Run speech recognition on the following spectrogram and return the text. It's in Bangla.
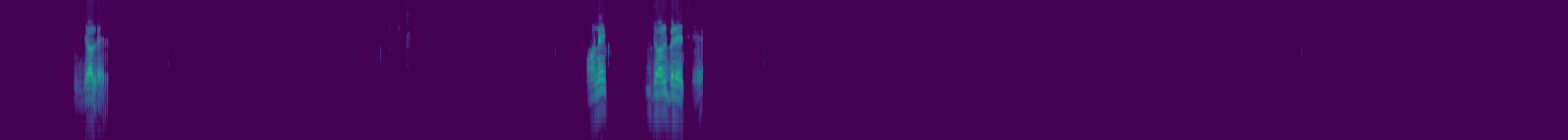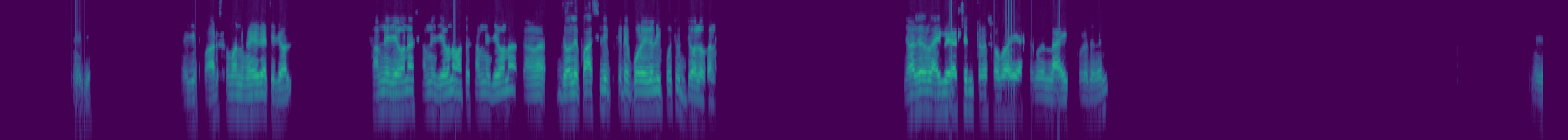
জলের। অনেক জল বেড়েছে। এই যে এই যে পার সমান হয়ে গেছে জল। সামনে যেও না, সামনে যেও না, অত সামনে যেও না, কেননা জলে পা স্লিপ কেটে পড়ে গেলেই প্রচুর জল ওখানে। যারা যারা লাইভে আছেন, তারা সবাই একটা করে লাইক করে দেবেন।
